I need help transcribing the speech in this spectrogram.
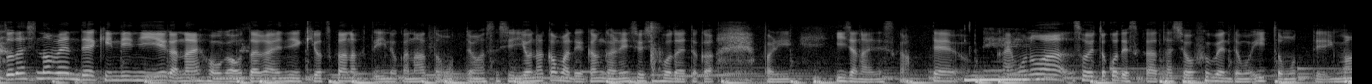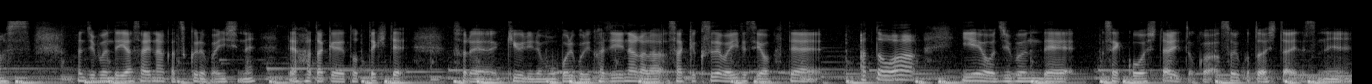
音出しの面で近隣に家がない方がお互いに気を使わなくていいのかなと思ってますし夜中までガンガン練習し放題とかやっぱりいいじゃないですか。で、買い物はそういうとこですか。ら多少不便でもいいと思っています。自分で野菜なんか作ればいいしね。で畑で取ってきてそれきゅうりでもボリボリかじりながら作曲すればいいですよ。であとは家を自分で施工したりとかそういうことはしたいですね。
